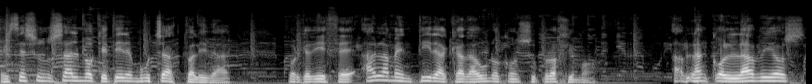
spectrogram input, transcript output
Este es un salmo que tiene mucha actualidad, porque dice, habla mentira cada uno con su prójimo. Hablan con labios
